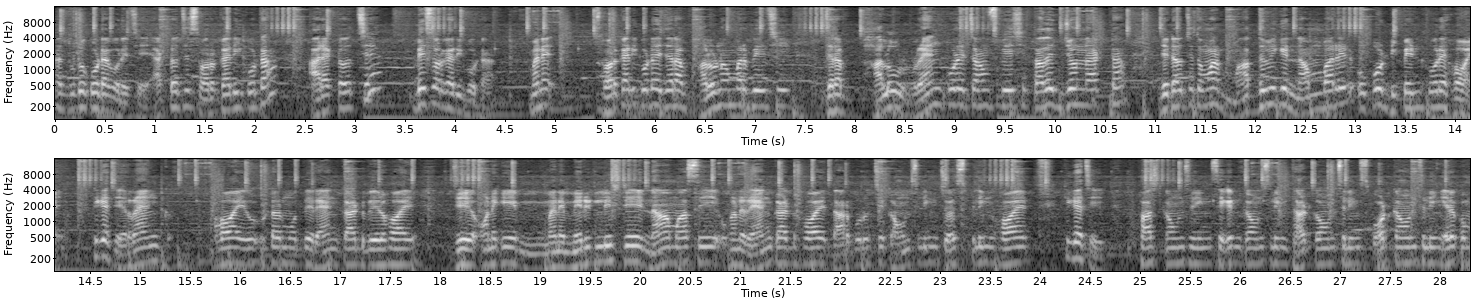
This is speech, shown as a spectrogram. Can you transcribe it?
না, দুটো কোটা করেছে। একটা হচ্ছে সরকারি কোটা আর একটা হচ্ছে বেসরকারি কোটা মানে সরকারি কোটায় যারা ভালো নাম্বার পেয়েছে, যারা ভালো র্যাঙ্ক করে চান্স পেয়েছে, তাদের জন্য একটা, যেটা হচ্ছে তোমার মাধ্যমিকের নাম্বারের ওপর ডিপেন্ড করে হয়। ঠিক আছে? র্যাঙ্ক হয়, ওটার মধ্যে র্যাঙ্ক কার্ড বের হয়। যে অনেকে মানে মেরিট লিস্টে নাম আসে, ওখানে র্যাঙ্ক কার্ড হয়, তারপর হচ্ছে কাউন্সিলিং চয়েস ফিলিং হয়, ঠিক আছে? First counselling second counselling third counselling spot counselling এরকম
